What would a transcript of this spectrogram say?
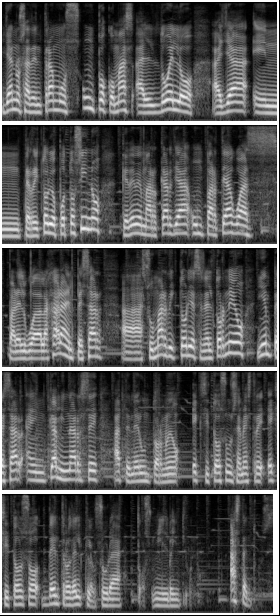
ya nos adentramos un poco más al duelo allá en territorio potosino que debe marcar ya un parteaguas para el Guadalajara, empezar a sumar victorias en el torneo y empezar a encaminarse a tener un torneo exitoso, un semestre exitoso dentro del clausura 2021. Hasta entonces.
